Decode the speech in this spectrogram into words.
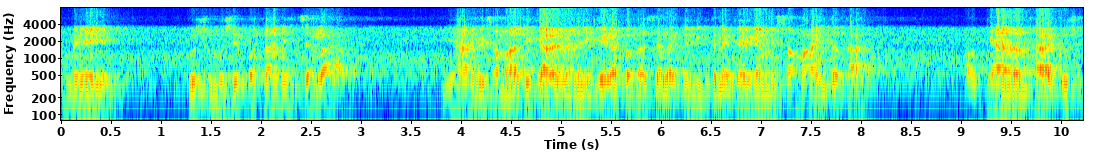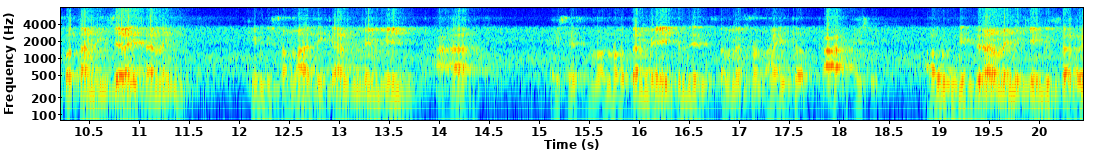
मैं कुछ मुझे पता नहीं चला। यहाँ भी समाधि काल में नहीं कहेगा पता चला, किंतु इतने कहेगा मैं समाहित तो था। और ज्ञान था, कुछ पता नहीं चला ऐसा नहीं। क्योंकि समाधि काल में मैं था। ऐसे स्मरण होता मैं इतने समय समाहित तो था ऐसे। और निद्रा नहीं क्योंकि सर्व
